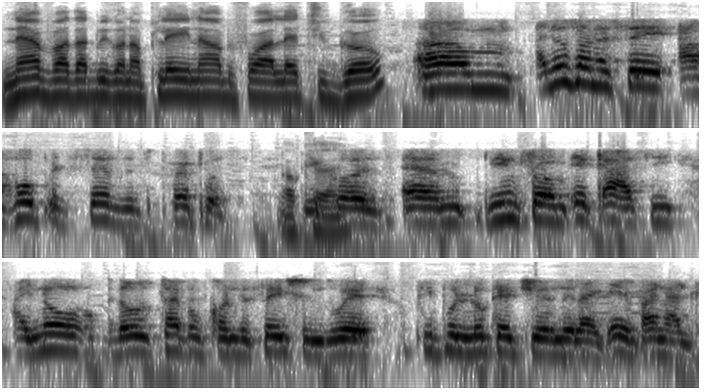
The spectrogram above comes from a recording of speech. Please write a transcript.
Never that we're gonna play now before I let you go? Um, I just want to say I hope it serves its purpose. Okay. Because um, being from Ekasi, I know those type of conversations where people look at you and they're like, hey, fana,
